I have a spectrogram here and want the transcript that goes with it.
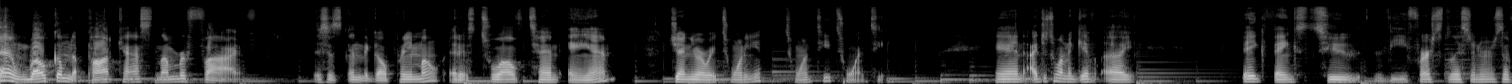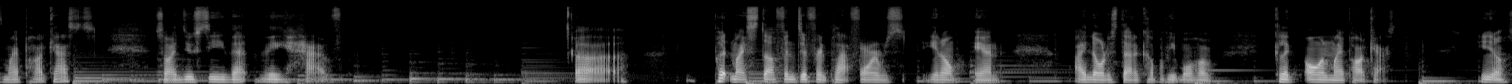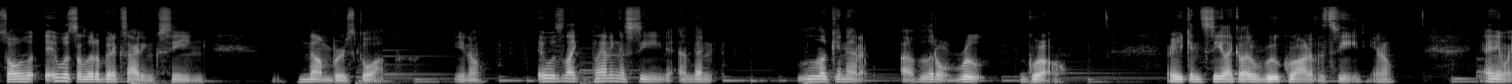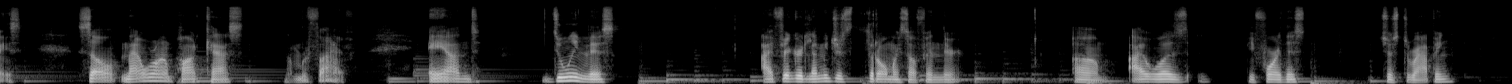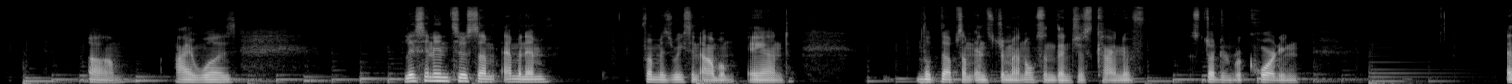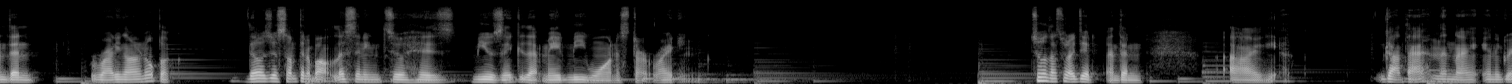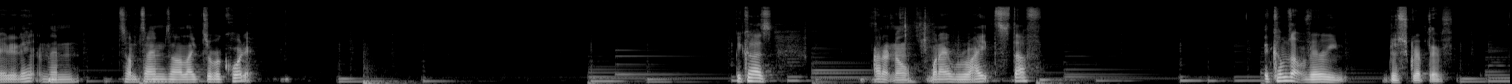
And welcome to podcast number five. This is Indigo Primo. It is 12:10 a.m., January 20th, 2020. And I just want to give a big thanks to the first listeners of my podcasts. So I do see that they have uh, put my stuff in different platforms, you know, and I noticed that a couple people have clicked on my podcast. You know, so it was a little bit exciting seeing numbers go up, you know. It was like planting a seed and then looking at a, a little root grow. Or you can see like a little root grow out of the seed, you know. Anyways, so now we're on podcast number five. And doing this, I figured let me just throw myself in there. Um, I was before this just rapping. Um, I was listening to some Eminem from his recent album and looked up some instrumentals and then just kind of started recording and then writing on a notebook. There was just something about listening to his music that made me want to start writing. So that's what I did. And then I got that and then I integrated it and then sometimes I like to record it. Because I don't know, when I write stuff, it comes out very descriptive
